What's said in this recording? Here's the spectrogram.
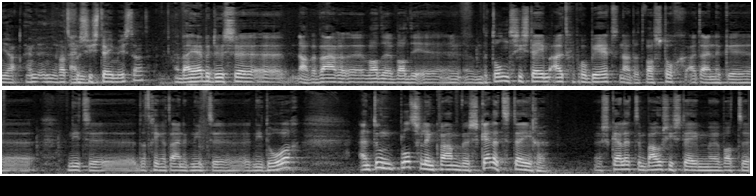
Ja, en, en wat voor systeem is dat? En wij hebben dus, uh, nou, we, waren, we hadden, we hadden een betonsysteem uitgeprobeerd. Nou, dat was toch uiteindelijk niet, dat ging uiteindelijk niet, niet door. En toen plotseling kwamen we Skelet tegen. Skelet, een bouwsysteem eh, wat, eh,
